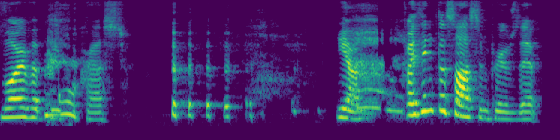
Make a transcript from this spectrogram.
more of a pizza crust. Yeah, I think the sauce improves it.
